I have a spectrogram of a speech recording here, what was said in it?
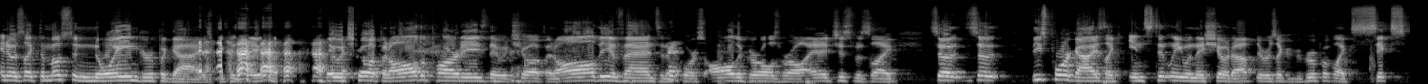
And it was like the most annoying group of guys because they, they would show up at all the parties, they would show up at all the events, and of course all the girls were all. It just was like so. So these poor guys like instantly when they showed up there was like a group of like six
